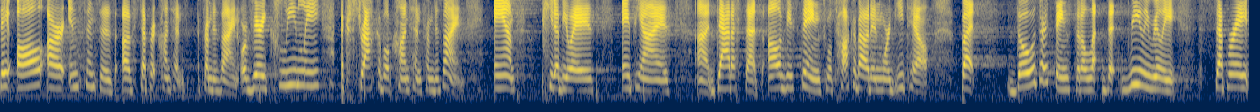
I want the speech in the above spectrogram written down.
They all are instances of separate content from design, or very cleanly extractable content from design. AMP, PWAs, APIs, uh, data sets, all of these things we'll talk about in more detail. But those are things that, that really, really separate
